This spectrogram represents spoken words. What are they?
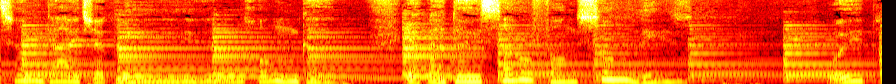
中带着了恐惧。若那对手放松了，会怕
